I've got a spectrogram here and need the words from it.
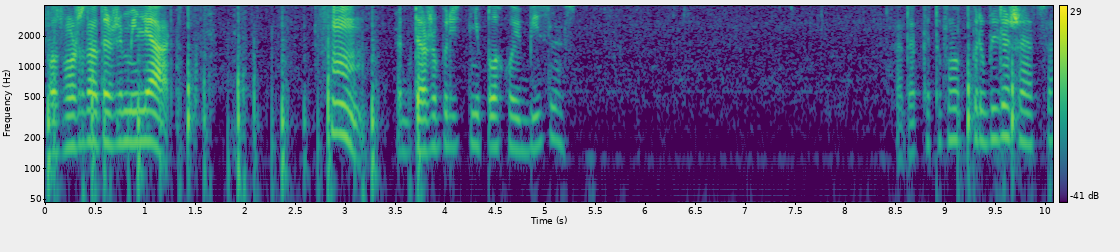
Возможно, даже миллиард. Хм, это даже будет неплохой бизнес. Надо к этому приближаться.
